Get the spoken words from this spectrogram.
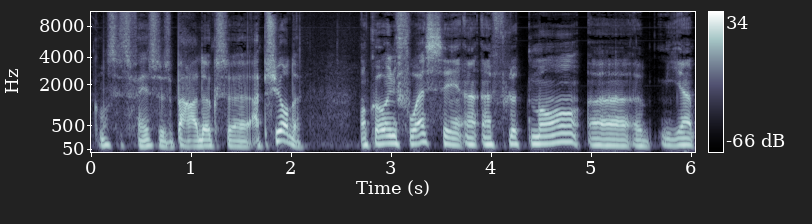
Comment ça se fait, ce paradoxe euh, absurde? Encore une fois, c'est un, flottement. Euh, il n'y a,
